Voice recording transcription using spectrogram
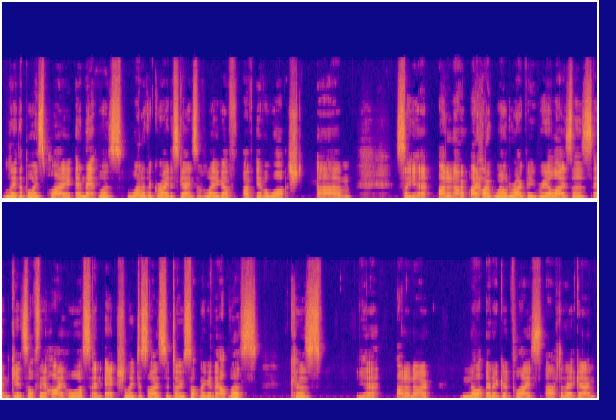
let the boys play, and that was one of the greatest games of league I've I've ever watched. Um, so yeah, I don't know. I hope World Rugby realizes and gets off their high horse and actually decides to do something about this. Because yeah, I don't know, not in a good place after that game.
